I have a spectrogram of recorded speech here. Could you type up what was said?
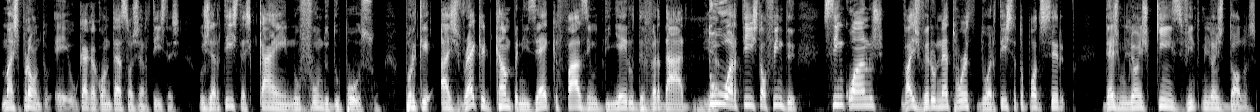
Mas pronto, é, o que é que acontece aos artistas? Os artistas caem no fundo do poço porque as record companies é que fazem o dinheiro de verdade. Tu, o artista, ao fim de 5 anos, vais ver o net worth do artista, tu podes ser 10 milhões, 15, 20 milhões de dólares.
